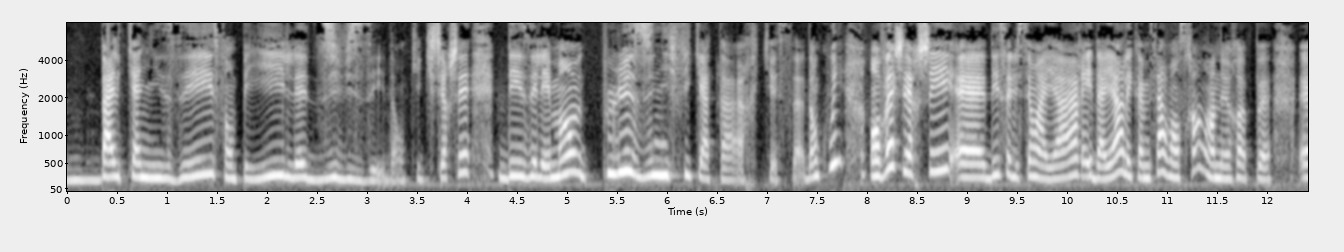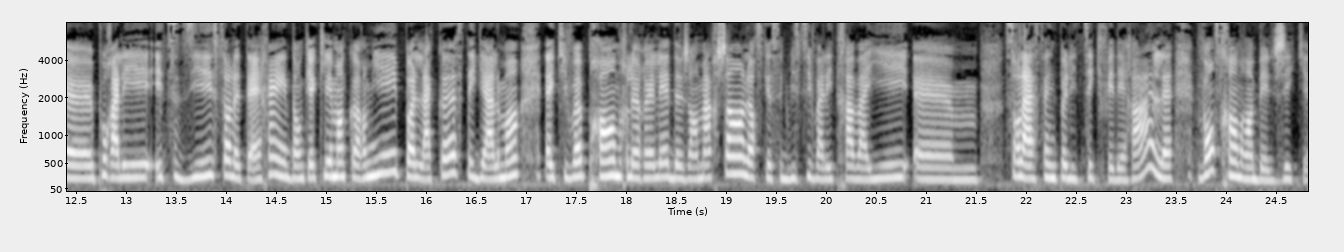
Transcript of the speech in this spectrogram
balkaniser son pays, le diviser. Donc, qui cherchait des éléments plus unificateurs que ça. Donc oui, on va chercher euh, des solutions ailleurs et d'ailleurs, les commissaires vont se rendre en Europe euh, pour aller étudier sur le terrain. Donc Clément Cormier, Paul Lacoste également, euh, qui va prendre le relais de Jean Marchand lorsque celui-ci va aller travailler sur la scène politique fédérale, vont se rendre en Belgique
